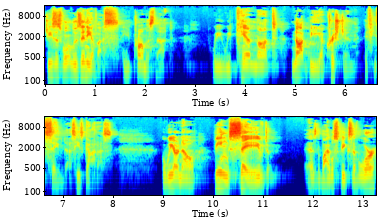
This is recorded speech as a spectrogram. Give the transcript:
Jesus won't lose any of us. He promised that. We, we cannot not be a Christian if He saved us. He's got us. But we are now being saved, as the Bible speaks of, or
